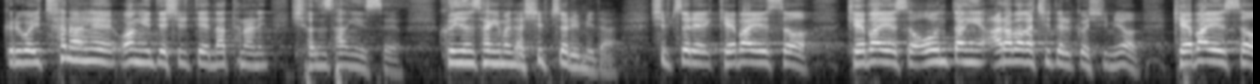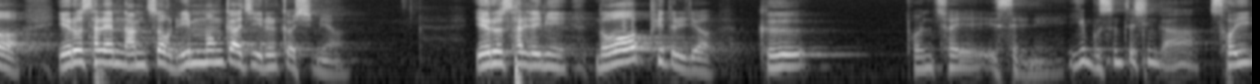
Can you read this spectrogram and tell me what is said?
그리고 이 천왕의 왕이 되실 때 나타나는 현상이 있어요. 그 현상이 뭐냐? 10절입니다. 10절에 개바에서, 개바에서 온 땅이 아라바 같이 될 것이며, 개바에서 예루살렘 남쪽 림몬까지 이를 것이며, 예루살렘이 높이 들려 그 본처에 있으리니. 이게 무슨 뜻인가? 소위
